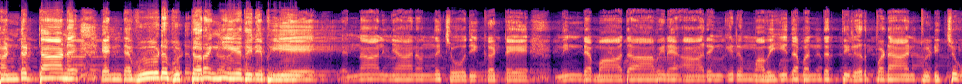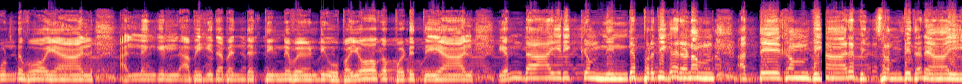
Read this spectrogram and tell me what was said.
കണ്ടിട്ടാണ് എന്റെ വീട് വിട്ടിറങ്ങിയത് രബിയെ എന്നാൽ ഞാനൊന്ന് ചോദിക്കട്ടെ നിന്റെ മാതാവിനെ ആരെങ്കിലും അവിഹിത ബന്ധത്തിൽ ഏർപ്പെടാൻ പിടിച്ചു കൊണ്ടുപോയാൽ അല്ലെങ്കിൽ അവിഹിത ബന്ധത്തിന് വേണ്ടി ഉപയോഗപ്പെടുത്തിയാൽ എന്തായിരിക്കും നിന്റെ പ്രതികരണം? അദ്ദേഹം വികാര വിജൃംഭിതനായി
